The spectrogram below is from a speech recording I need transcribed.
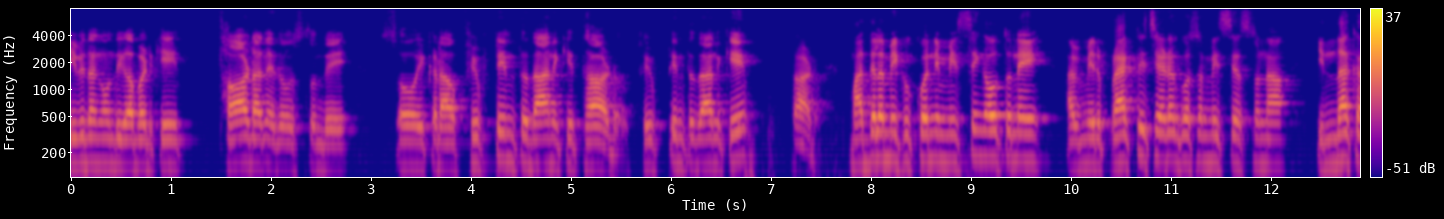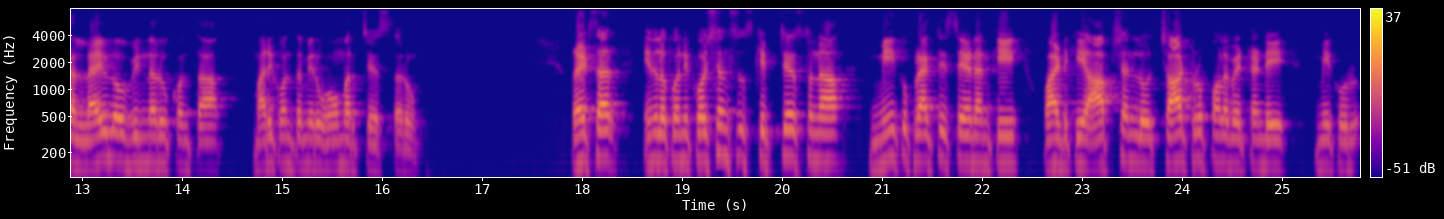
ఈ విధంగా ఉంది కాబట్టి థర్డ్ అనేది వస్తుంది. సో ఇక్కడ ఫిఫ్టీన్త్ దానికి థర్డ్ ఫిఫ్టీన్త్ దానికి థర్డ్ మధ్యలో మీకు కొన్ని మిస్సింగ్ అవుతున్నాయి. అవి మీరు ప్రాక్టీస్ చేయడం కోసం మిస్ చేస్తున్నా. ఇందాక లైవ్లో విన్నరు కొంత మరికొంత మీరు హోంవర్క్ చేస్తారు. రైట్ సార్ ఇందులో కొన్ని క్వశ్చన్స్ స్కిప్ చేస్తున్నా. మీకు ప్రాక్టీస్ చేయడానికి వాటికి ఆప్షన్లు చార్ట్ రూపంలో పెట్టండి. మీకు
